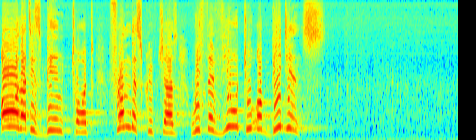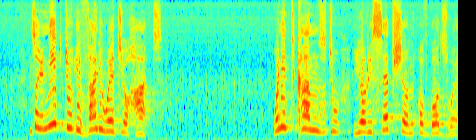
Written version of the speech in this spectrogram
all that is being taught from the Scriptures with a view to obedience. And so you need to evaluate your heart when it comes to your reception of God's Word.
